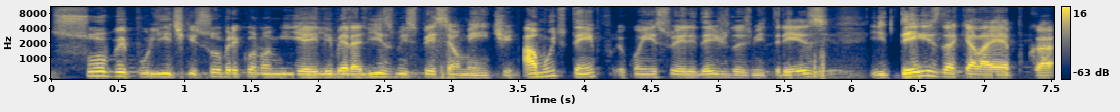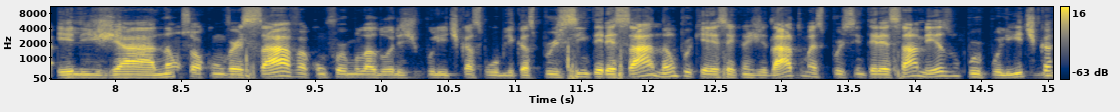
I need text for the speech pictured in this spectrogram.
sobre política e sobre economia e liberalismo especialmente há muito tempo. Eu conheço ele desde 2013 e desde aquela época ele já não só conversava com formuladores de políticas públicas por se interessar, não por querer ser candidato, mas por se interessar mesmo por política,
